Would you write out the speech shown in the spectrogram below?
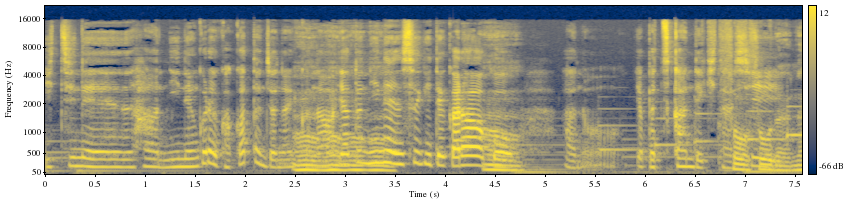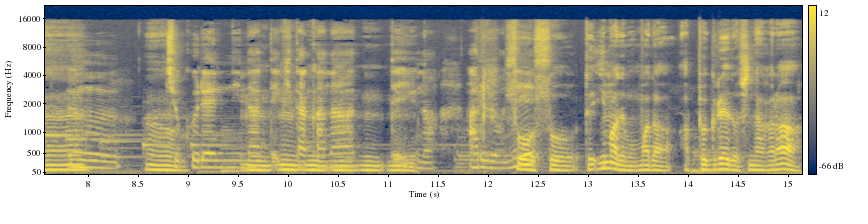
1年半2年ぐらいかかったんじゃないかな、うんうんうんうん。やっと2年過ぎてからこう、うんあのやっぱ掴んできたしそうそうだようね、ん、うん。熟練になってきたかなっていうのはあるよね。そうそう。で今でもまだアップグレードしながら、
